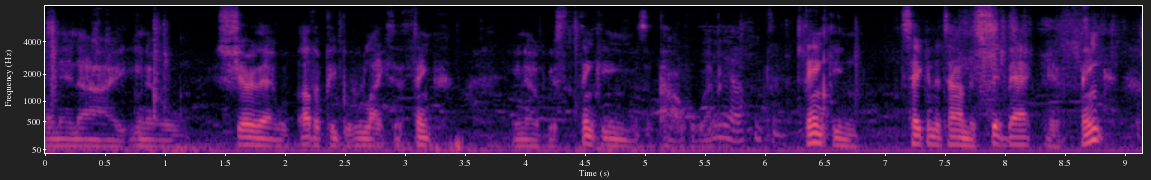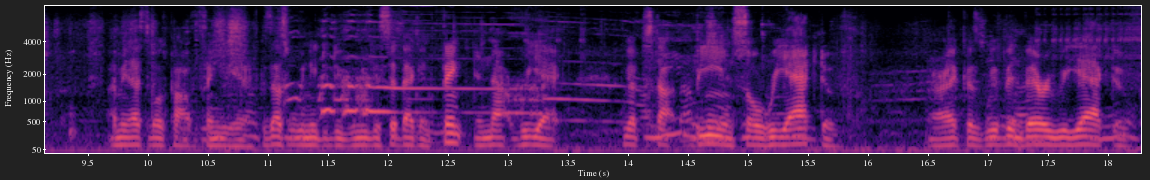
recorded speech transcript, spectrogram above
and then I, you know, share that with other people who like to think. You know, because thinking is a powerful weapon. Thinking, taking the time to sit back and think. I mean, that's the most powerful thing we have because that's what we need to do. We need to sit back and think and not react. We have to stop being so reactive. All right, because we've been very reactive.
